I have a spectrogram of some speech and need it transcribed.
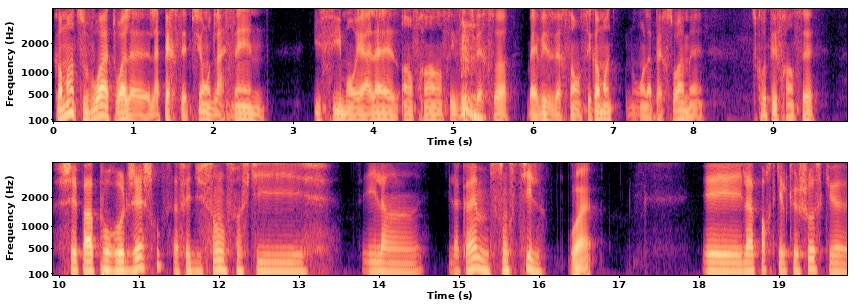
comment tu vois, toi, la, la perception de la scène ici, montréalaise, en France et vice-versa? Ben, vice-versa, on sait comment nous on l'aperçoit, mais du côté français. Je sais pas, pour Roger, je trouve que ça fait du sens parce qu'il il a, un- il a quand même son style. Ouais. Et il apporte quelque chose que,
